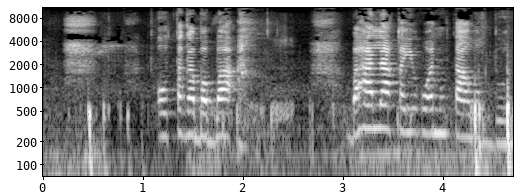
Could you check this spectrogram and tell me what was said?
o taga baba. Bahala kayo kung anong tawag dun.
